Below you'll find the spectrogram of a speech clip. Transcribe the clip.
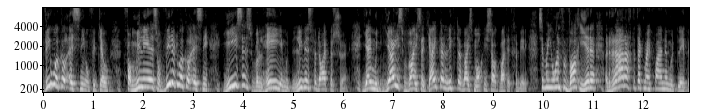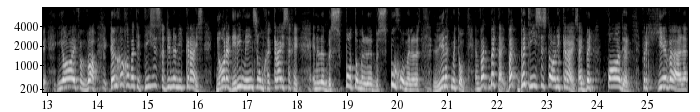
wie ook al is nie of dit jou familie is of wie dit ook al is nie. Jesus wil hê jy moet lief wees vir daai persoon. Jy moet juis wys dat jy kan liefde wys, maak nie saak wat het gebeur nie. Sê maar Johan, verwag Here Here, regtig dat ek my vyande moet lief hê. Ja, hy verwag. Dink gou wat het Jesus gedoen aan die kruis? Nadat hierdie mense hom gekruisig het en hulle bespot hom, hulle bespoeg hom en hulle lelik met hom. En wat bid hy? Wat bid Jesus daar aan die kruis? Hy bid: "Vader, vergewe hulle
